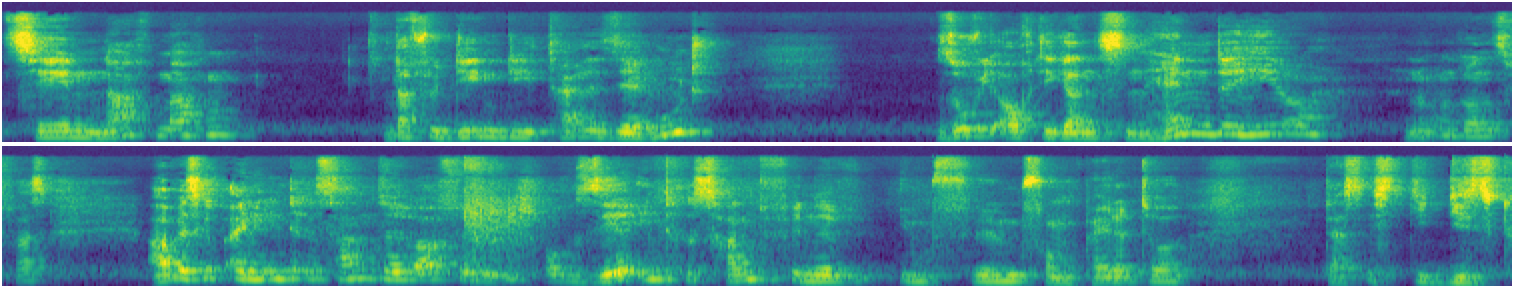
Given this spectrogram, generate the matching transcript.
Szenen nachmachen. Dafür dienen die Teile sehr gut. So wie auch die ganzen Hände hier ne, und sonst was. Aber es gibt eine interessante Waffe, die ich auch sehr interessant finde im Film von Predator. Das ist die Disk.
